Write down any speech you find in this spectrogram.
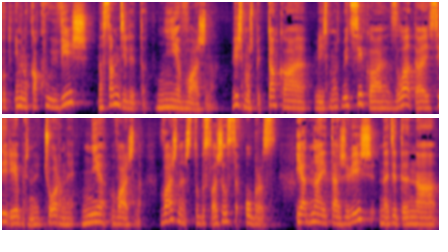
вот именно какую вещь, на самом деле это не важно. Вещь может быть такая, вещь может быть сякая, золотая, серебряная, черная, не важно. Важно, чтобы сложился образ. И одна и та же вещь, надетая на,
